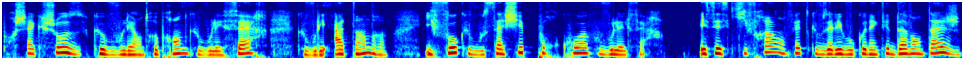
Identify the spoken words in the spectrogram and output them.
pour chaque chose que vous voulez entreprendre, que vous voulez faire, que vous voulez atteindre, il faut que vous sachiez pourquoi vous voulez le faire. Et c'est ce qui fera en fait que vous allez vous connecter davantage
